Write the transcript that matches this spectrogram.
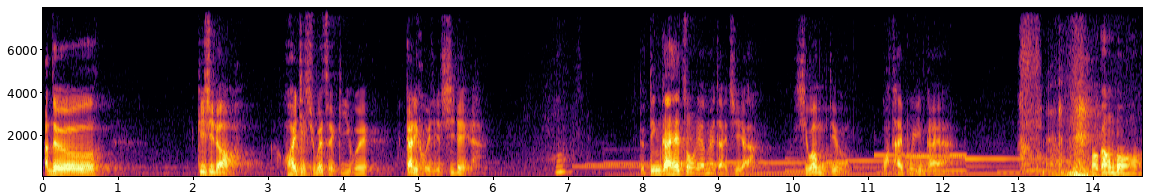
啊，就其实哦，我一直想要找机会，甲你回一个失礼啦。就顶届迄做念的代志啊，是我毋对，我太不应该啊。我讲某吼，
